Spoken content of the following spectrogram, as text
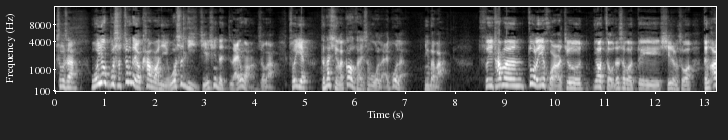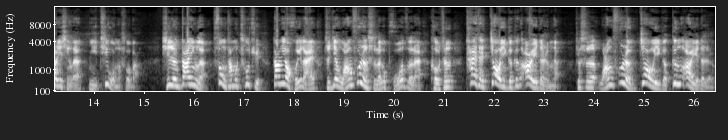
是不是？我又不是真的要看望你，我是礼节性的来往，是吧？所以等他醒了告诉他一声，我来过了，明白吧？所以他们坐了一会儿就要走的时候，对袭人说，等二爷醒了，你替我们说吧。袭人答应了，送他们出去。刚要回来，只见王夫人使了个婆子来，口称太太叫一个跟二爷的人呢，就是王夫人叫一个跟二爷的人，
